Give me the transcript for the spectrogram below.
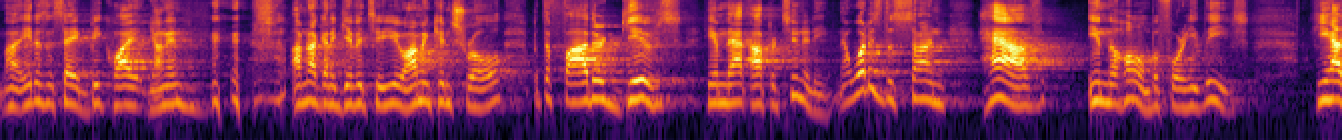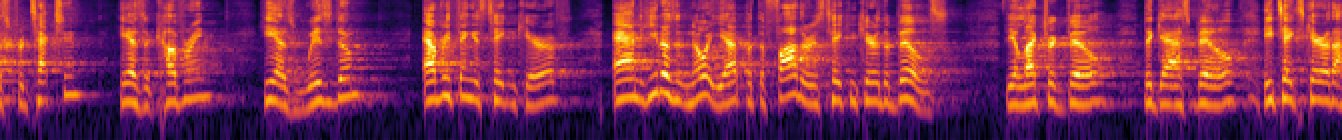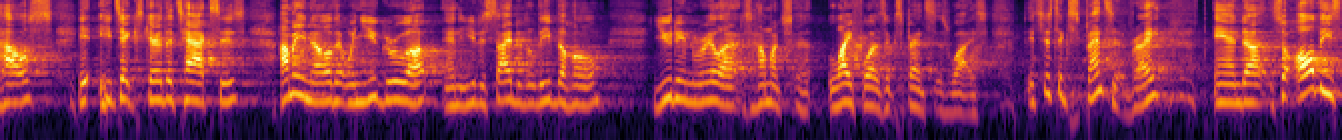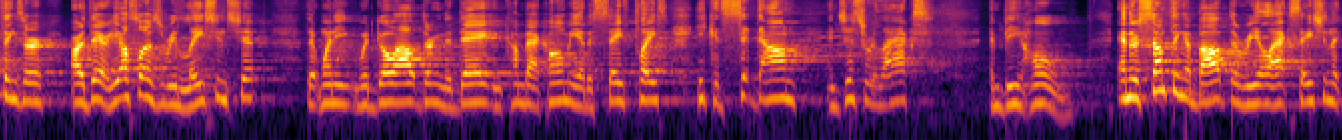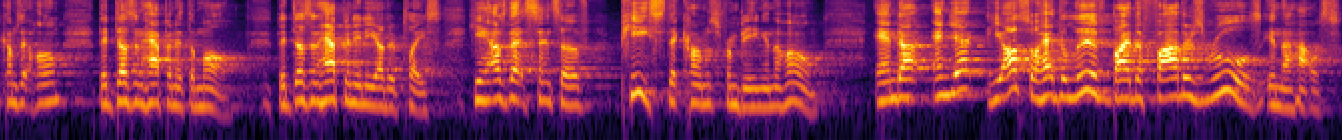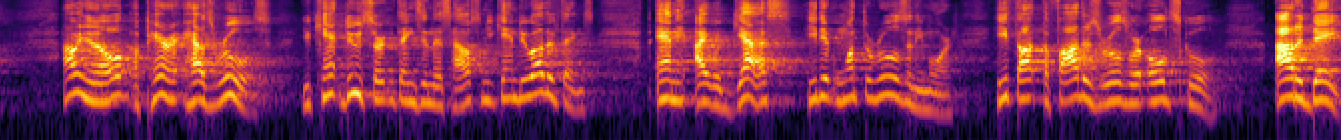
Uh, he doesn't say, Be quiet, youngin'. I'm not going to give it to you. I'm in control. But the father gives him that opportunity. Now, what does the son have in the home before he leaves? He has protection, he has a covering, he has wisdom. Everything is taken care of. And he doesn't know it yet, but the father is taking care of the bills the electric bill, the gas bill, he takes care of the house, he, he takes care of the taxes. How many know that when you grew up and you decided to leave the home, you didn't realize how much uh, life was expenses wise? It's just expensive, right? And uh, so all these things are, are there. He also has a relationship that when he would go out during the day and come back home, he had a safe place. He could sit down and just relax and be home. And there's something about the relaxation that comes at home that doesn't happen at the mall, that doesn't happen any other place. He has that sense of peace that comes from being in the home. And, uh, and yet, he also had to live by the father's rules in the house. How many know a parent has rules? You can't do certain things in this house, and you can't do other things. And I would guess he didn't want the rules anymore. He thought the father's rules were old school, out of date.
